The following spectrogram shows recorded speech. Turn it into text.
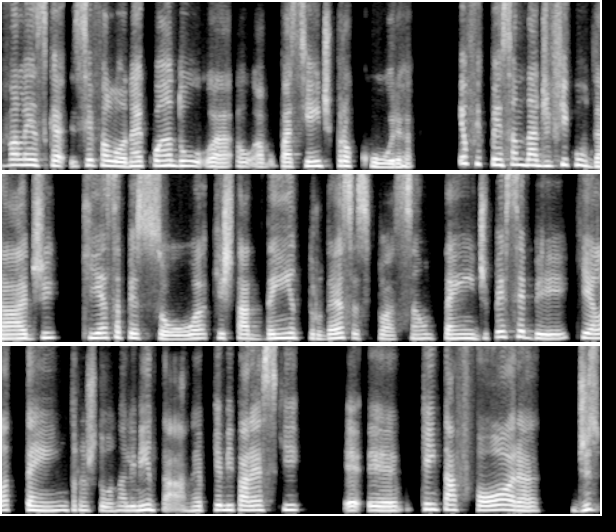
Valesca, você falou, né, quando a, a, o paciente procura, eu fico pensando na dificuldade que essa pessoa que está dentro dessa situação tem de perceber que ela tem um transtorno alimentar, né? Porque me parece que é, é, quem está fora, de,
